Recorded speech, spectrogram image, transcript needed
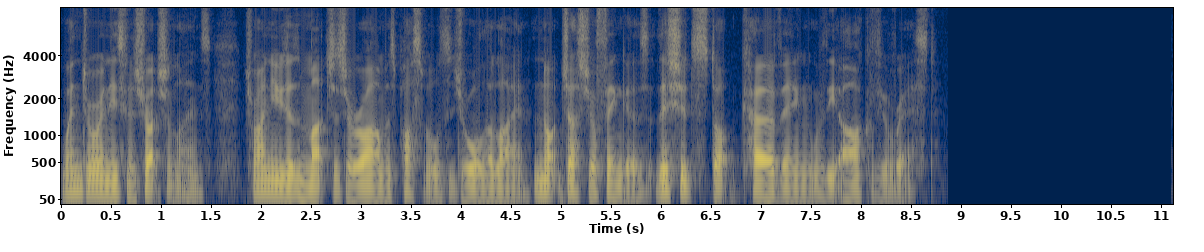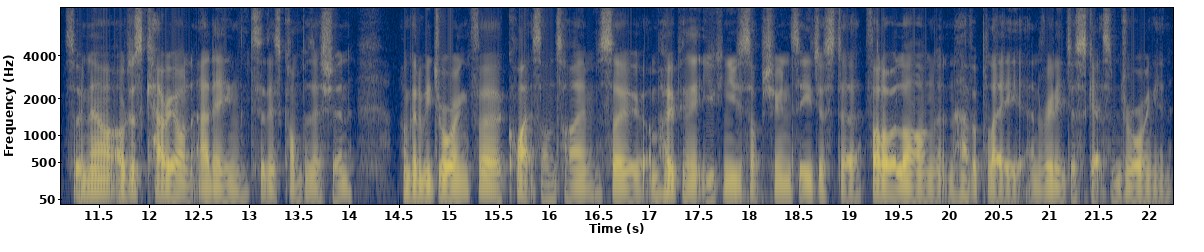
When drawing these construction lines, try and use as much as your arm as possible to draw the line, not just your fingers. This should stop curving with the arc of your wrist. So now I'll just carry on adding to this composition. I'm going to be drawing for quite some time, so I'm hoping that you can use this opportunity just to follow along and have a play and really just get some drawing in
